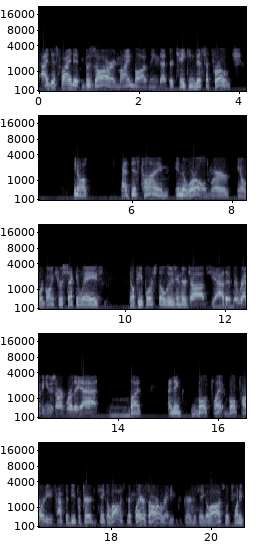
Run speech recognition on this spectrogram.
I just find it bizarre and mind boggling that they're taking this approach, you know, at this time in the world where, you know, we're going through a second wave. Know, people are still losing their jobs. Yeah, the, the revenues aren't where they at, but I think both play, both parties have to be prepared to take a loss. And the players are already prepared to take a loss with 20%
